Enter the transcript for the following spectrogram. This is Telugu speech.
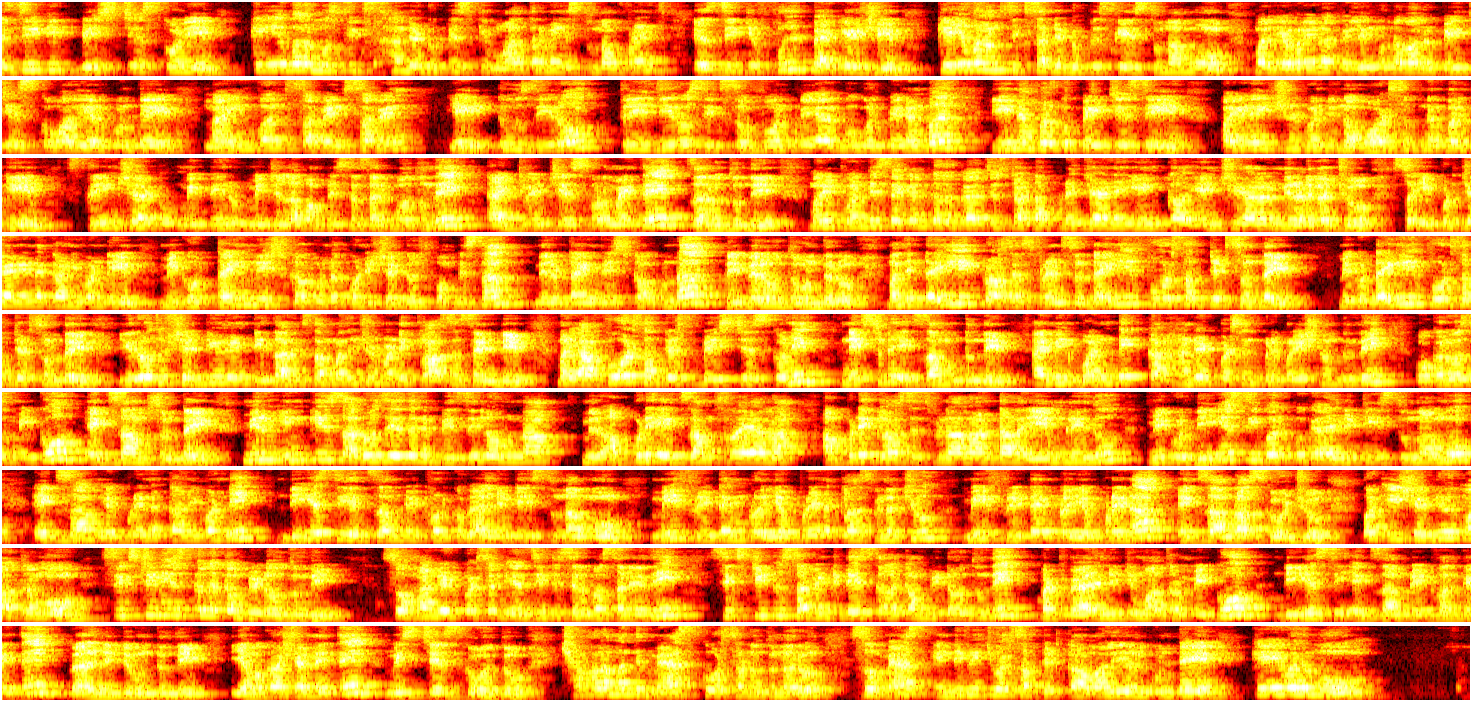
ఎస్జిటి బేస్ చేసుకొని కేవలం సిక్స్ హండ్రెడ్ రూపీస్కి మాత్రమే ఇస్తున్నాం ఫ్రెండ్స్. ఎస్జిటి ఫుల్ ప్యాకేజ్ కేవలం సిక్స్ హండ్రెడ్ రూపీస్కి ఇస్తున్నాము. మరి ఎవరైనా బిల్లింగ్ ఉన్న వాళ్ళు పే చేసుకోవాలి అనుకుంటే nine one seven seven eight two zero three zero six. PhonePe or Google pay number ఈ నెంబర్కు పే చేసి పైన ఇచ్చినటువంటి నా వాట్సాప్ నెంబర్కి స్క్రీన్ షాట్ మీ పేరు మీ జిల్లా పంపిస్తే సరిపోతుంది. యాక్టివేట్ చేసుకోవడం అయితే జరుగుతుంది. మరి ట్వంటీ సెకండ్ కదా బ్యాచ్ స్టార్ట్ అప్పుడే జాయిన్ అయ్యి ఏం ఏం చేయాలని మీరు అడగచ్చు. సో ఇప్పుడు జాయిన్ అయినా కానివ్వండి మీకు టైం వేస్ట్ కాకుండా కొన్ని షెడ్యూల్స్ పంపిస్తాం. మీరు టైం వేస్ట్ కాకుండా ప్రిపేర్ అవుతూ ఉంటారు. మరి daily process friends daily four subjects ఉంటాయి. మీకు డైలీ ఫోర్ సబ్జెక్ట్స్ ఉంటాయి. ఈ రోజు షెడ్యూల్ ఏంటి? దానికి సంబంధించినటువంటి క్లాసెస్ ఏంటి? మరి ఆ ఫోర్ సబ్జెక్ట్స్ బేస్ చేసుకొని నెక్స్ట్ డే ఎగ్జామ్ ఉంటుంది. I mean one day hundred percent preparation ఉంటుంది. ఒక రోజు మీకు ఎగ్జామ్స్ ఉంటాయి. మీరు ఇన్ కేస్ ఆ రోజు ఏదైనా బిజీలో ఉన్నా మీరు అప్పుడే ఎగ్జామ్స్ రాయాలా అప్పుడే క్లాసెస్ వినాలా అంటారా ఏం లేదు. మీకు డిఎస్సి వరకు వ్యాలిడిటీ ఇస్తున్నాము. ఎగ్జామ్ ఎప్పుడైనా కానివ్వండి డిఎస్సి ఎగ్జామ్ డేట్ వరకు వ్యాలిడిటీ ఇస్తున్నాము. మీ ఫ్రీ టైంలో ఎప్పుడైనా క్లాస్ వినొచ్చు మీ ఫ్రీ టైంలో ఎప్పుడైనా ఎగ్జామ్ రాసుకోవచ్చు. బట్ ఈ షెడ్యూల్ మాత్రము సిక్స్టీ డేస్ కల్లా కంప్లీట్ అవుతుంది. So hundred percent SGT syllabus అనేది సిక్స్టీ టు సెవెంటీ డేస్ కల్లా కంప్లీట్ అవుతుంది. బట్ వ్యాలిడిటీ మాత్రం మీకు డిఎస్సి ఎగ్జామ్ డేట్ వరకు అయితే వ్యాలిడిటీ ఉంటుంది. ఈ అవకాశాన్ని అయితే మిస్ చేసుకోవద్దు. చాలా మంది మ్యాథ్స్ కోర్స్ అడుగుతున్నారు. సో మ్యాథ్స్ ఇండివిజువల్ సబ్జెక్ట్ కావాలి అనుకుంటే కేవలము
